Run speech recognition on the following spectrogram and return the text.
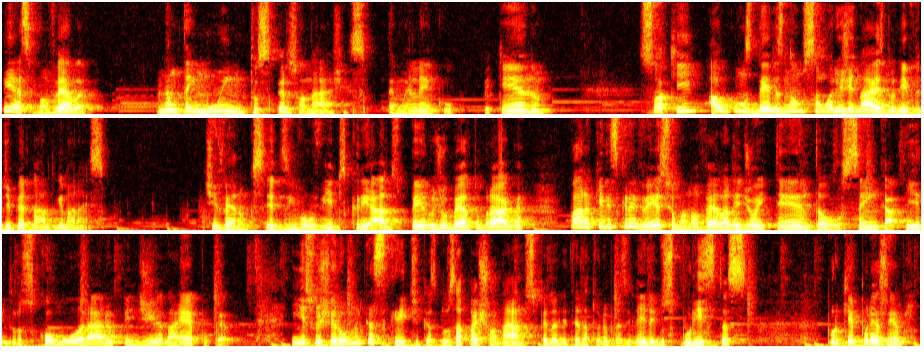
E essa novela não tem muitos personagens, tem um elenco pequeno, só que alguns deles não são originais do livro de Bernardo Guimarães. Tiveram que ser desenvolvidos, criados pelo Gilberto Braga, para que ele escrevesse uma novela ali de 80 ou 100 capítulos, como o horário pedia na época. E isso gerou muitas críticas dos apaixonados pela literatura brasileira e dos puristas, porque, por exemplo,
